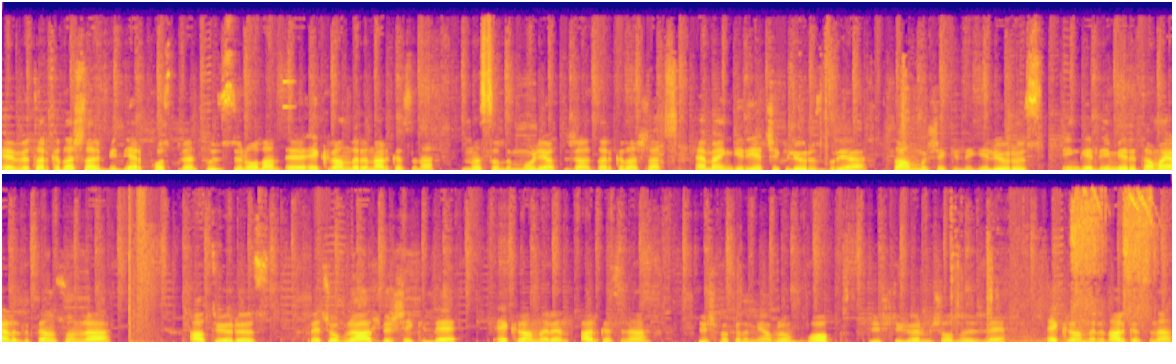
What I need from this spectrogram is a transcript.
Evet arkadaşlar bir diğer post plant pozisyonu olan e, ekranların arkasına nasıl molly atacağız arkadaşlar. Hemen geriye çekiliyoruz buraya. Tam bu şekilde geliyoruz. Pingelediğim yeri tam ayarladıktan sonra atıyoruz. Ve çok rahat bir şekilde ekranların arkasına düş bakalım yavrum. Hop düştü görmüş olduğunuz üzere ekranların arkasına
